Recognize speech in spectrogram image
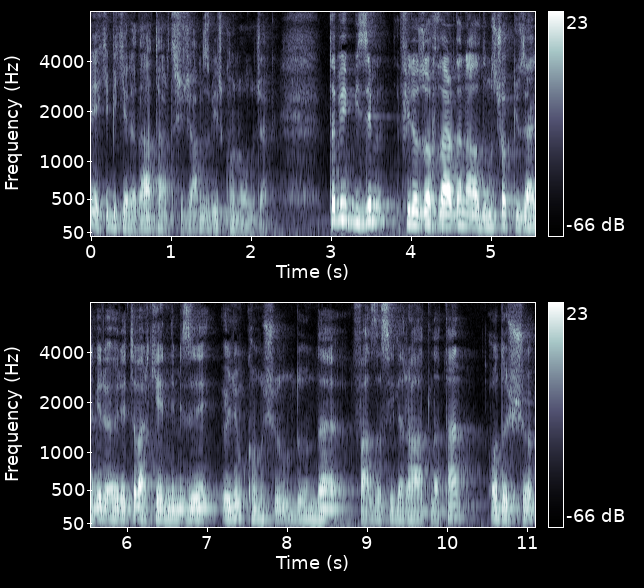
belki bir kere daha tartışacağımız bir konu olacak. Tabii bizim filozoflardan aldığımız çok güzel bir öğreti var. Kendimizi ölüm konuşulduğunda fazlasıyla rahatlatan. O da şu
